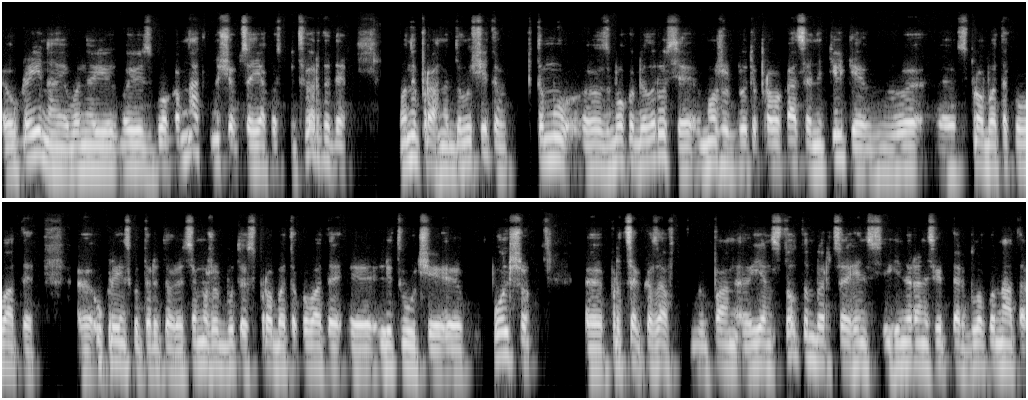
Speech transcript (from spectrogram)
Україною, вони воюють з блоком НАТО. Ну щоб це якось підтвердити, вони прагнуть долучити. Тому е, з боку Білорусі можуть бути провокації не тільки в е, спроба атакувати е, українську територію, це може бути спроба атакувати е, Літву чи е, Польщу. Е, Про це казав пан Єнс Столтенберг, це генеральний секретар блоку НАТО.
